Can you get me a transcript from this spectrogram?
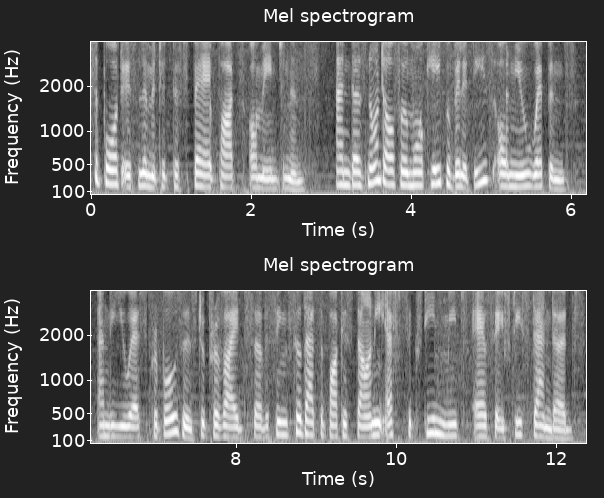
support is limited to spare parts or maintenance, and does not offer more capabilities or new weapons, and the US proposes to provide servicing so that the Pakistani F-16 meets air safety standards.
